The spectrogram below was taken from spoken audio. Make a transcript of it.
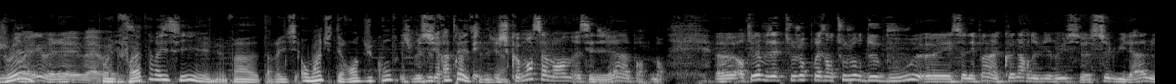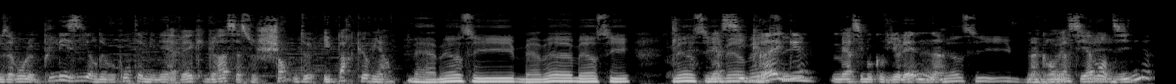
joué. ouais, ouais, bah, pour ouais, une fois t'as réussi. Enfin, t'as réussi. Au moins tu t'es rendu compte. que je me suis rattrapé. déjà- Je commence à m'en... C'est déjà important. Bon. Euh, en tout cas, vous êtes toujours présent, toujours debout, euh, et ce n'est pas un connard de virus, euh, celui-là. Nous avons le plaisir de vous contaminer avec, grâce à ce chant de Éparcurien. Mais merci, mais, mais merci, merci, Merci Greg, merci. merci beaucoup Violaine, Merci. un grand merci Amandine,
